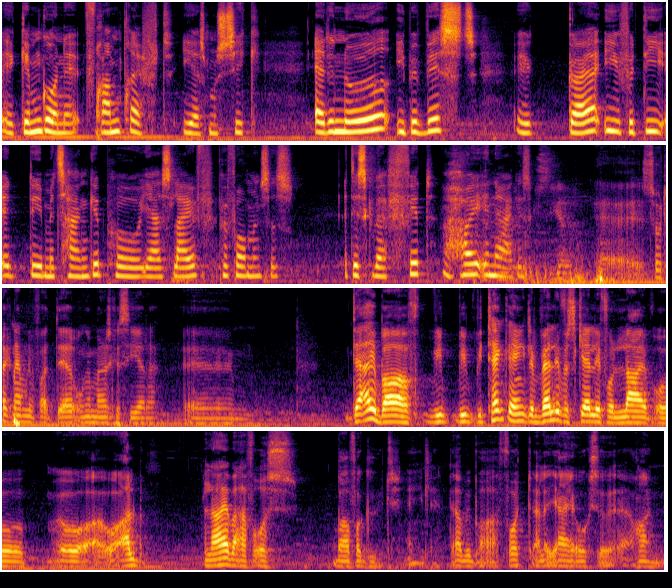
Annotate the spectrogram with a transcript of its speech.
øh, gennemgående fremdrift i jeres musik. Er det noget, I bevidst øh, gør I, fordi at det er med tanke på jeres live performances? at det skal være fedt og højenergisk. Jeg er så taknemmelig for, at det er unge mennesker siger det. Øhm, det er jo bare, vi, vi, vi tænker egentlig veldig forskelligt for live og, og, og album. Live er for os bare for Gud, egentlig. Det har vi bare fått, eller jeg også har en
